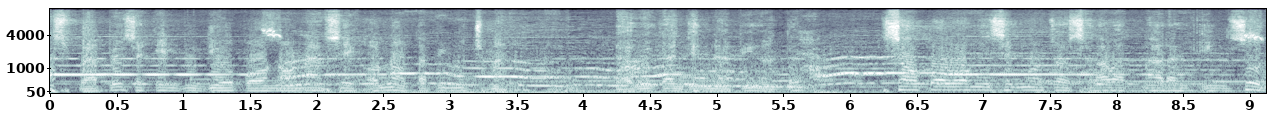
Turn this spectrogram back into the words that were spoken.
Sebabnya saking budi apa ono nasih ono tapi mujmal. Dawe kanjeng nabi ngoten sapa wong sing maca selawat marang ingsun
